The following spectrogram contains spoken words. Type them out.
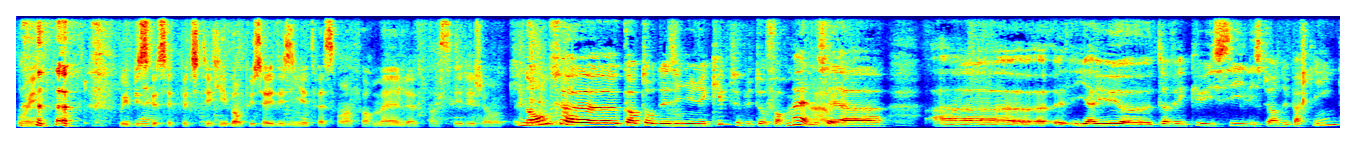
Oui, oui puisque cette petite équipe, en plus, elle est désignée de façon informelle. Enfin, c'est les gens qui. Non, quand on désigne une équipe, c'est plutôt formel. Ah c'est euh, euh, il y a eu, euh, tu as vécu ici l'histoire du parking.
